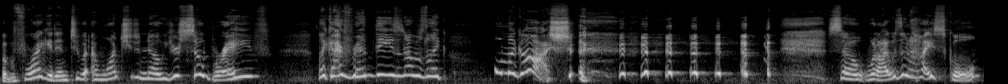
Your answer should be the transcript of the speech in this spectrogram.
But before I get into it, I want you to know you're so brave. Like, I read these and I was like, oh my gosh. so when I was in high school,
